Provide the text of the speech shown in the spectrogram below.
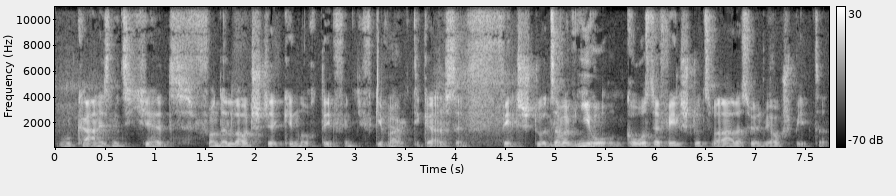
Vulkan ist mit Sicherheit von der Lautstärke noch definitiv gewaltiger als ein Felssturz. Aber wie ho- groß der Felssturz war, das hören wir auch später.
